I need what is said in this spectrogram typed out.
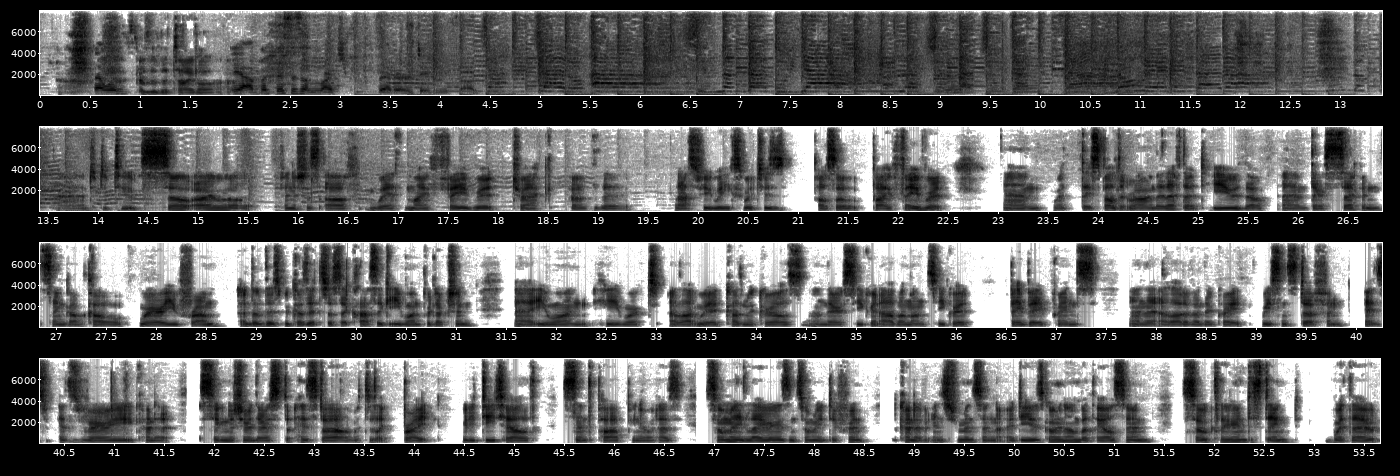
that was, because of the title. Yeah, but this is a much better debut song. Uh. So I will finish this off with my favorite track of the last few weeks, which is also by favorite. Um, they spelled it wrong. They left out you though. Um, their second single called "Where Are You From." I love this because it's just a classic E1 production. Uh, E1 he worked a lot with Cosmic Girls on their Secret album on Secret, Bebe Prince, and a lot of other great recent stuff. And it's it's very kind of signature their st- his style, which is like bright, really detailed synth pop. You know, it has so many layers and so many different kind of instruments and ideas going on, but they all sound so clear and distinct without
